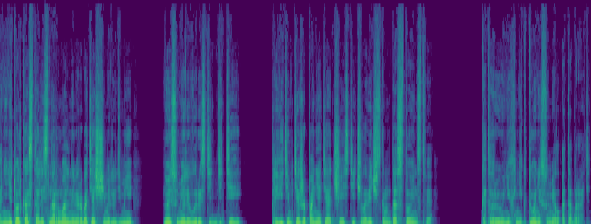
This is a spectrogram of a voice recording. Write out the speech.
Они не только остались нормальными работящими людьми, но и сумели вырастить детей, привить им те же понятия о чести и человеческом достоинстве, которые у них никто не сумел отобрать.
